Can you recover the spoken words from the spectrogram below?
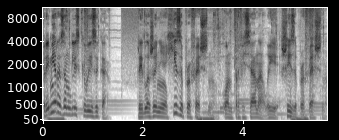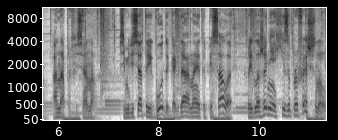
Пример из английского языка. Предложение «he's a professional» — он профессионал, и «she's a professional» — она профессионал. В 70-е годы, когда она это писала, предложение «he's a professional»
